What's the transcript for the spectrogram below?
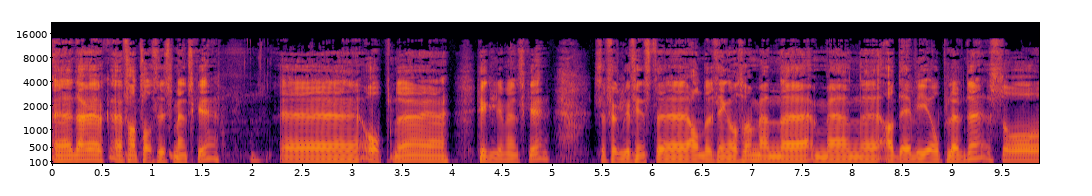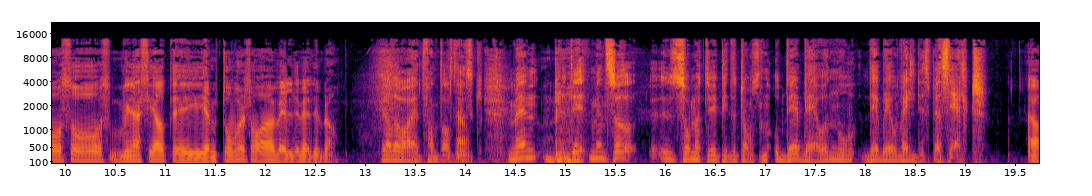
Eh, Det er fantastiske mennesker. Eh, åpne, hyggelige mennesker. Selvfølgelig finnes det andre ting også, men, eh, men av det vi opplevde, så, så vil jeg si at jevnt over så var det veldig, veldig bra. Ja, det var helt fantastisk. Men, det, men så, så møtte vi Peter Thomsen, og det ble jo, no, det ble jo veldig spesielt. Ja.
